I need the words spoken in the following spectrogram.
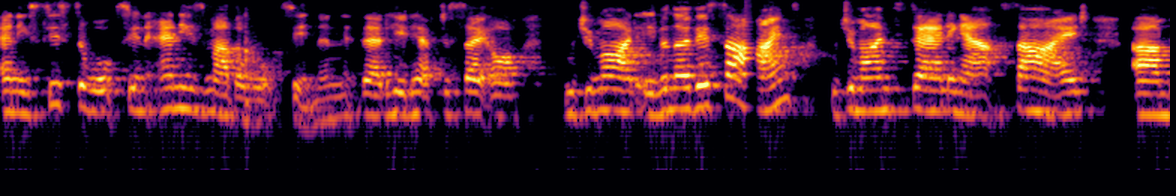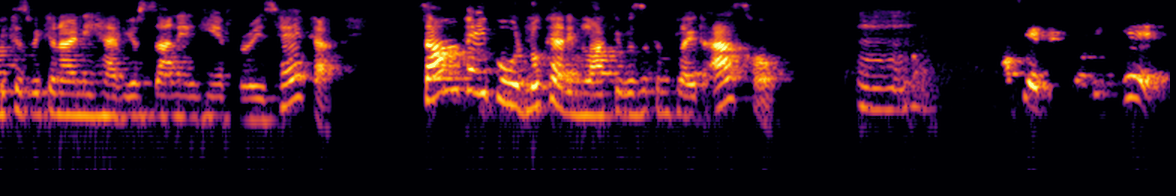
and his sister walks in and his mother walks in, and that he'd have to say, oh, would you mind, even though there's signs, would you mind standing outside um, because we can only have your son in here for his haircut? Some people would look at him like he was a complete asshole. Mm-hmm. Everybody cares.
